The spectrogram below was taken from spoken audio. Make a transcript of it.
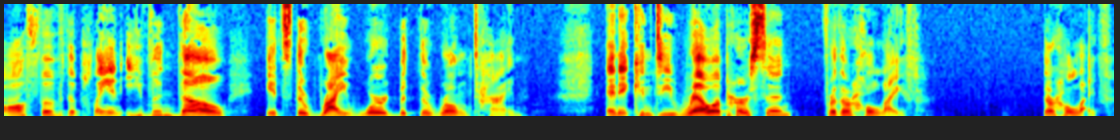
off of the plan even though it's the right word but the wrong time. And it can derail a person for their whole life. Their whole life.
